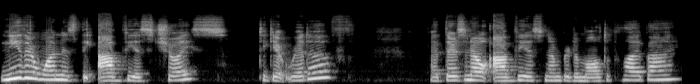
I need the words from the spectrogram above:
Neither one is the obvious choice to get rid of. That there's no obvious number to multiply by.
